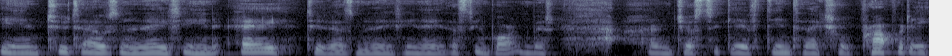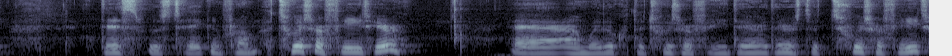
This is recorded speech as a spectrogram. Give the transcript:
in 2018A, 2018A, that's the important bit. And just to give the intellectual property, this was taken from a Twitter feed here. Uh, and we look at the Twitter feed there. There's the Twitter feed,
